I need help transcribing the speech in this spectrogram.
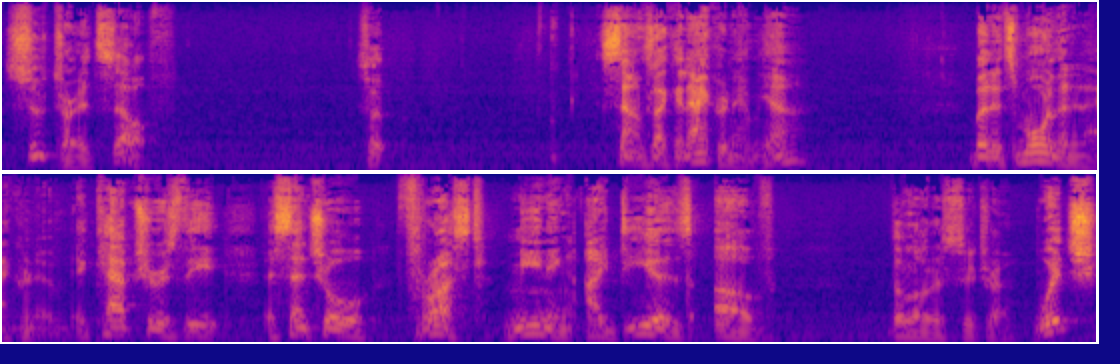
sutra itself. So sounds like an acronym, yeah? But it's more than an acronym. It captures the essential thrust, meaning, ideas of the Lotus Sutra, which,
